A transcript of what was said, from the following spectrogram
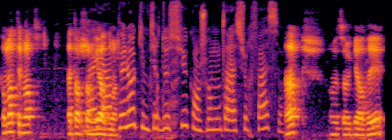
Comment t'es morte Attends, je Bah, y a sauvegarde un moi. pélo qui me tire dessus quand je remonte à la surface. Hop, on va sauvegarder.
